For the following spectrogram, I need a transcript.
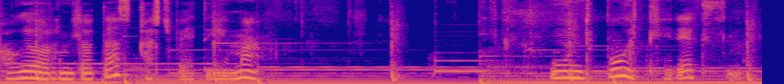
хогийн ургамлуудаас гарч байдаг юм аа. Үүнд бүү итгэрэй гэсэн байна.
